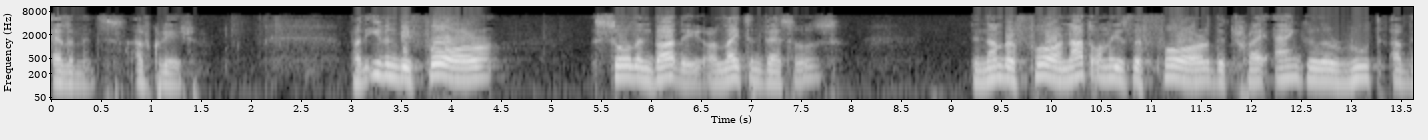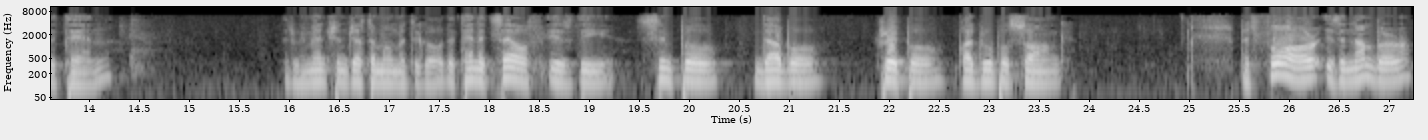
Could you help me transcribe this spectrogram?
elements of creation. But even before soul and body are and vessels, the number four not only is the four the triangular root of the ten that we mentioned just a moment ago, the ten itself is the simple, double, triple, quadruple song. But four is a number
